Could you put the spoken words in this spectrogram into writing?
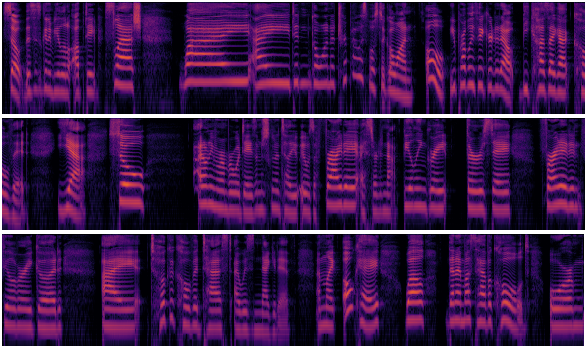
So, this is going to be a little update slash why I didn't go on a trip I was supposed to go on. Oh, you probably figured it out because I got COVID. Yeah. So, I don't even remember what days. I'm just going to tell you it was a Friday. I started not feeling great Thursday. Friday, I didn't feel very good. I took a COVID test. I was negative. I'm like, okay, well, then I must have a cold or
